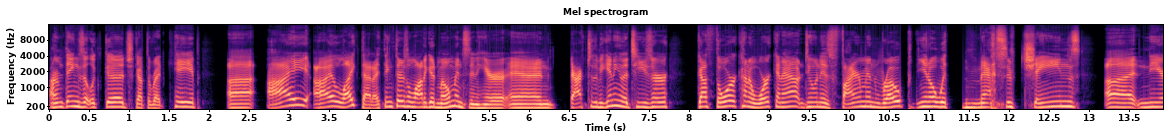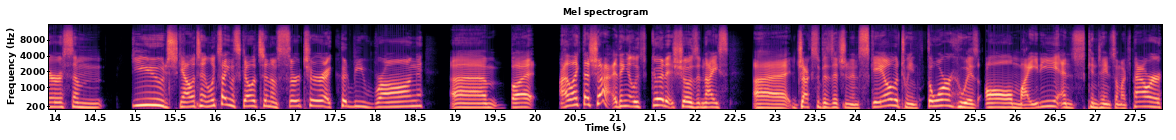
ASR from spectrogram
arm things. It looks good. She got the red cape. Uh, I I like that. I think there's a lot of good moments in here. And back to the beginning of the teaser, got Thor kind of working out, doing his fireman rope, you know, with massive chains uh, near some huge skeleton. It looks like the skeleton of Surtur. I could be wrong, um, but I like that shot. I think it looks good. It shows a nice uh, juxtaposition and scale between Thor, who is almighty and contains so much power,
